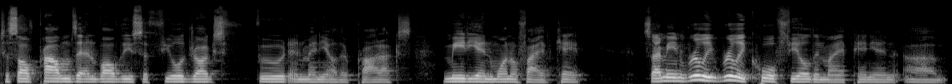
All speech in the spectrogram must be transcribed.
to solve problems that involve the use of fuel, drugs, food, and many other products. Median 105K. So, I mean, really, really cool field, in my opinion. Um,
